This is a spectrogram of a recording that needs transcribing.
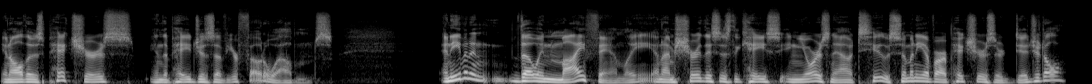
in all those pictures in the pages of your photo albums. And even in, though in my family, and I'm sure this is the case in yours now too, so many of our pictures are digital,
